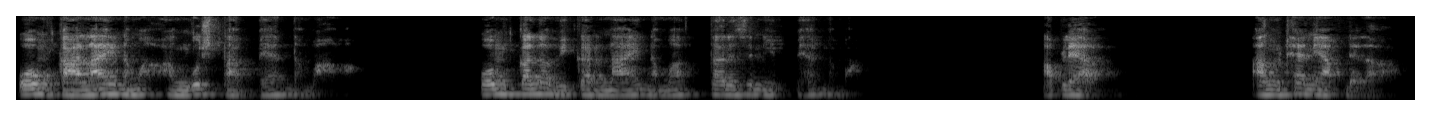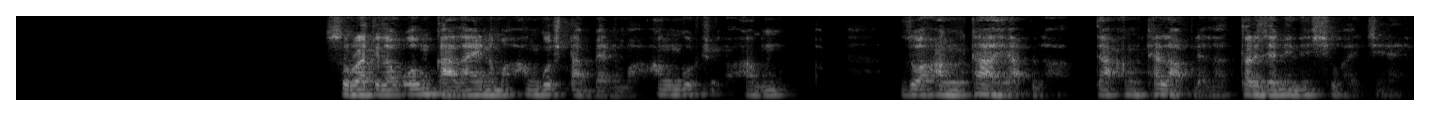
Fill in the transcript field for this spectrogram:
ओम कालाय नम अंगुष्टाभ्या नम. ओम कल विकरणाय नम तर्जनीभ्या नम. आपल्या अंगठ्याने आपल्याला सुरुवातीला ओम कालाय नम अंगुष्टाभ्या नम. अंगुष जो अंगठा आहे आपला त्या अंगठ्याला आपल्याला तर्जनीने शिवायचे आहे.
